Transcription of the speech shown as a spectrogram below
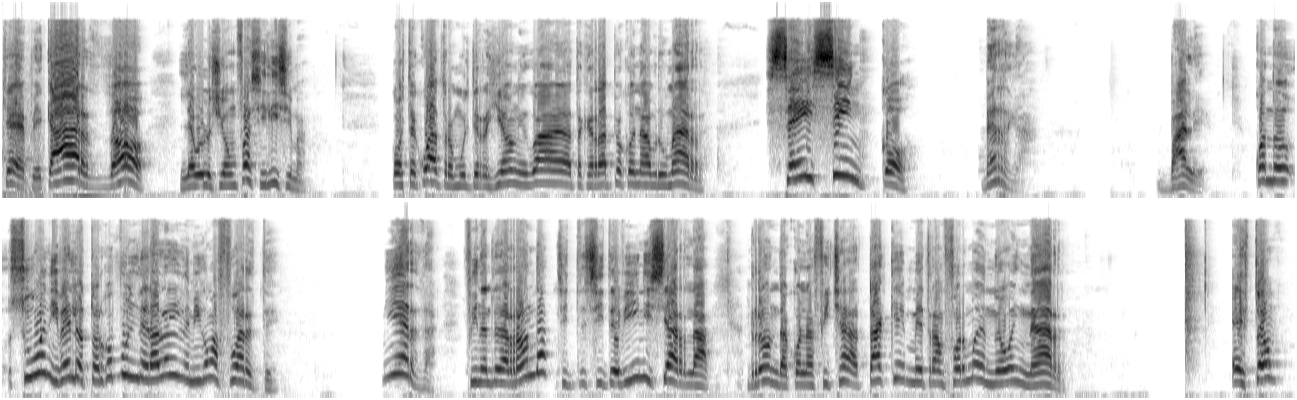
¡Qué picardo! La evolución facilísima. Coste 4, multiregión igual, ataque rápido con abrumar. 6-5. Verga. Vale. Cuando sube nivel le otorgo vulnerable al enemigo más fuerte. Mierda. Final de la ronda. Si te, si te vi iniciar la ronda con la ficha de ataque, me transformo de nuevo en NAR. Esto.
